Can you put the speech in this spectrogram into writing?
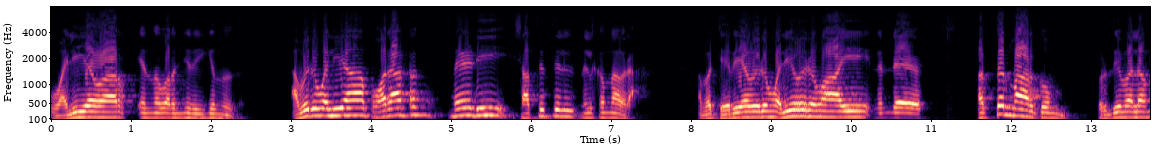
വലിയവർ എന്ന് പറഞ്ഞിരിക്കുന്നത്. അവർ വലിയ പോരാട്ടം നേടി സത്യത്തിൽ നിൽക്കുന്നവരാ. അപ്പൊ ചെറിയവരും വലിയവരുമായി നിന്റെ ഭക്തന്മാർക്കും പ്രതിഫലം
